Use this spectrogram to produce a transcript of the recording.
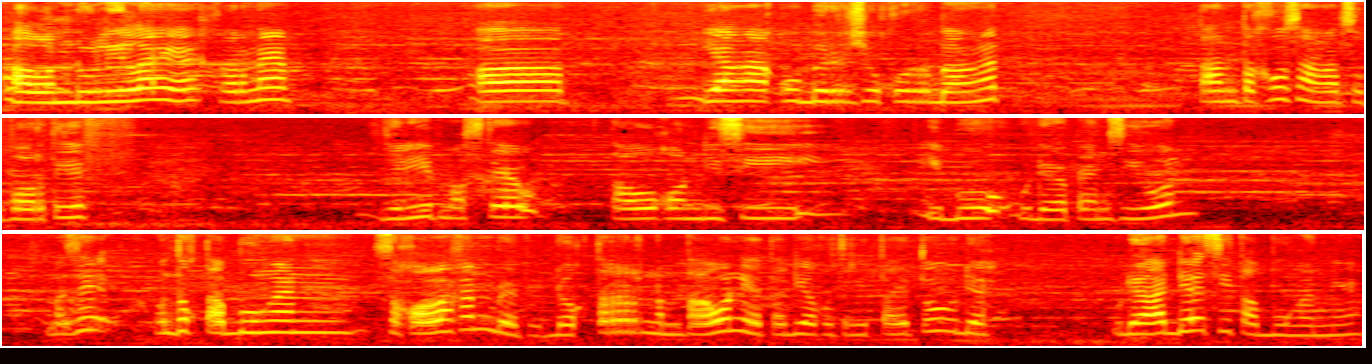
Alhamdulillah ya karena eh, yang aku bersyukur banget tanteku sangat suportif. Jadi maksudnya tahu kondisi ibu udah pensiun maksudnya untuk tabungan sekolah kan berarti dokter 6 tahun ya tadi aku cerita itu udah udah ada sih tabungannya.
